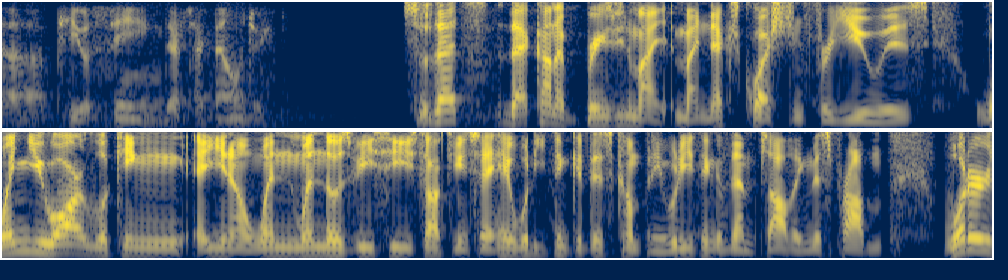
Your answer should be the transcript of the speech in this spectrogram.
uh, POCing their technology. So that's that kind of brings me to my my next question for you is when you are looking, eh, you know, when when those VCs talk to you and say, "Hey, what do you think of this company? What do you think of them solving this problem?" What are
